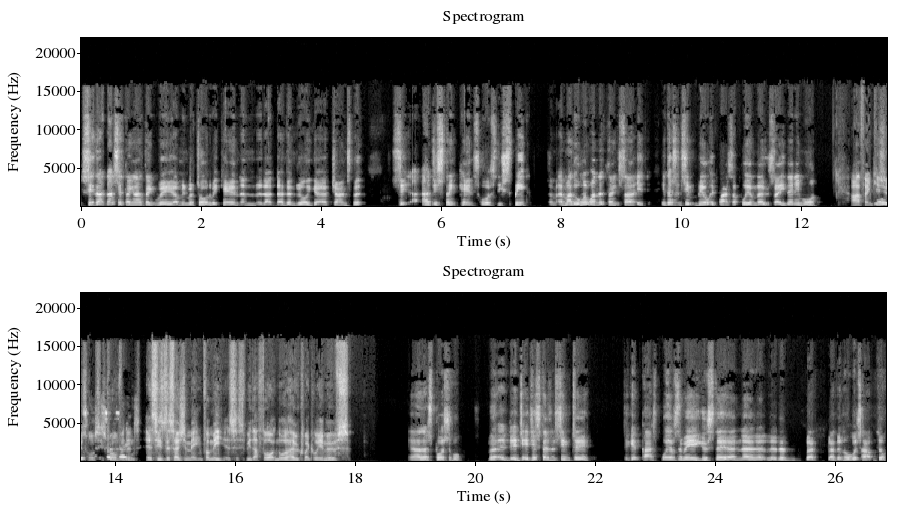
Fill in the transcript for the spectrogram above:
see that that's the thing. I think we. I mean, we're talking about Kent, and I, I didn't really get a chance. But see, I just think Kent's lost his speed. Am, am I the only one that thinks that? He, he doesn't seem to be able to pass a player on the outside anymore. I think he's just lost his confidence. It's his decision making for me. It's the speed of thought. Know how quickly he moves. Yeah, that's possible. But it, it, it just doesn't seem to to get past players the way he used to, and uh, I, I don't know what's happened to him.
